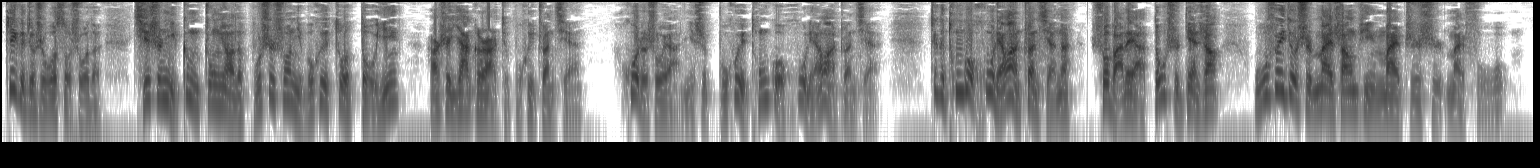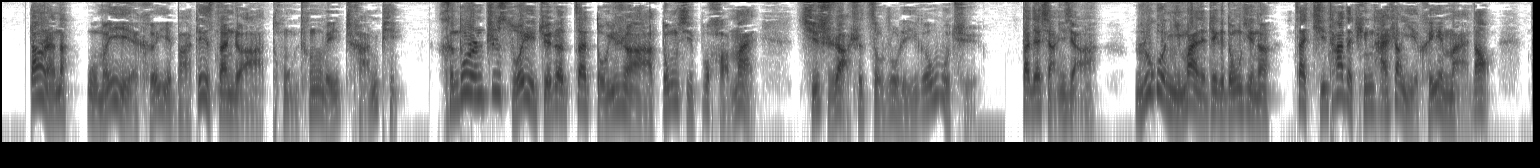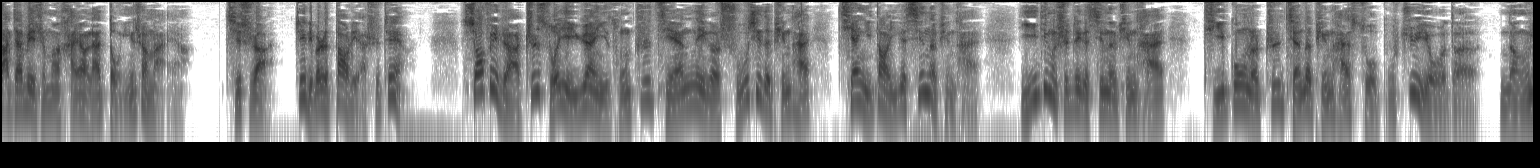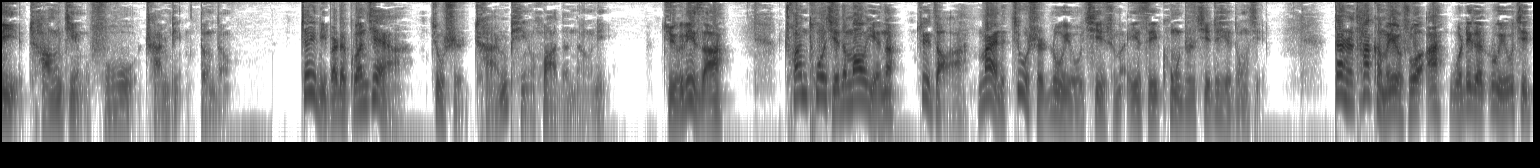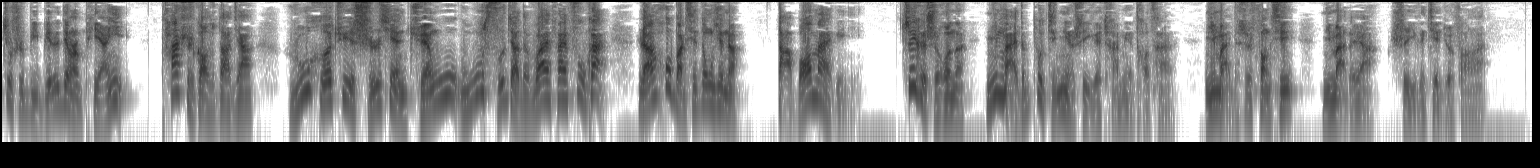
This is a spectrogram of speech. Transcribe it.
这个就是我所说的。其实你更重要的不是说你不会做抖音，而是压根儿啊就不会赚钱，或者说呀，你是不会通过互联网赚钱。这个通过互联网赚钱呢，说白了呀，都是电商，无非就是卖商品、卖知识、卖服务。当然呢，我们也可以把这三者啊统称为产品。很多人之所以觉得在抖音上啊东西不好卖，其实啊，是走入了一个误区。大家想一想啊，如果你卖的这个东西呢，在其他的平台上也可以买到，大家为什么还要来抖音上买呀？其实啊，这里边的道理啊是这样：消费者啊之所以愿意从之前那个熟悉的平台迁移到一个新的平台，一定是这个新的平台提供了之前的平台所不具有的能力、场景、服务、产品等等。这里边的关键啊，就是产品化的能力。举个例子啊，穿拖鞋的猫爷呢，最早啊卖的就是路由器、什么 AC 控制器这些东西，但是他可没有说啊，我这个路由器就是比别的地方便宜，他是告诉大家如何去实现全屋无死角的 WiFi 覆盖，然后把这些东西呢打包卖给你。这个时候呢，你买的不仅仅是一个产品套餐，你买的是放心，你买的呀是一个解决方案。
